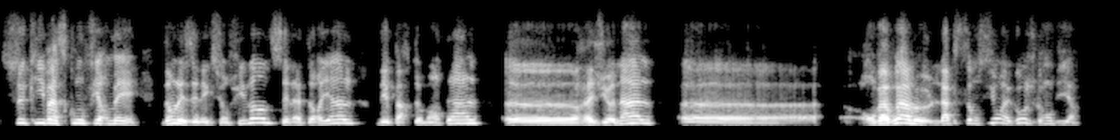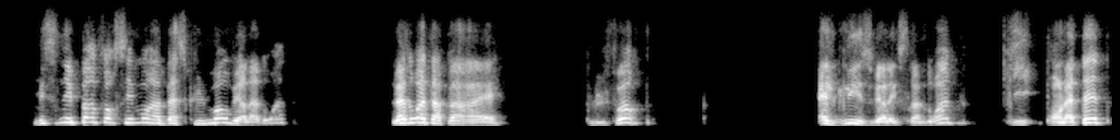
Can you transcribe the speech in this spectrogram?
ce qui va se confirmer dans les élections suivantes, sénatoriales, départementales, euh, régionales. Euh, on va voir l'abstention à gauche grandir. Mais ce n'est pas forcément un basculement vers la droite. La droite apparaît plus forte, elle glisse vers l'extrême droite, qui prend la tête,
